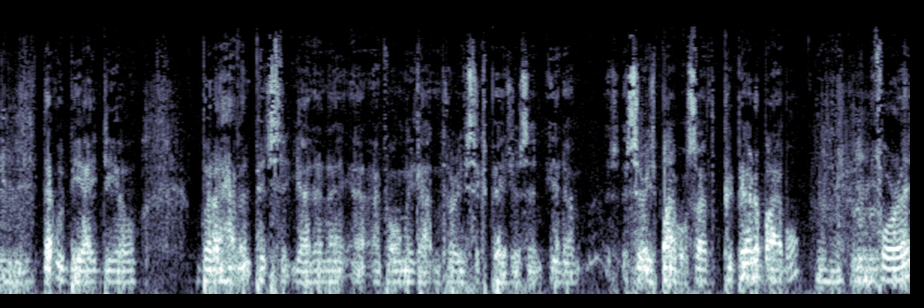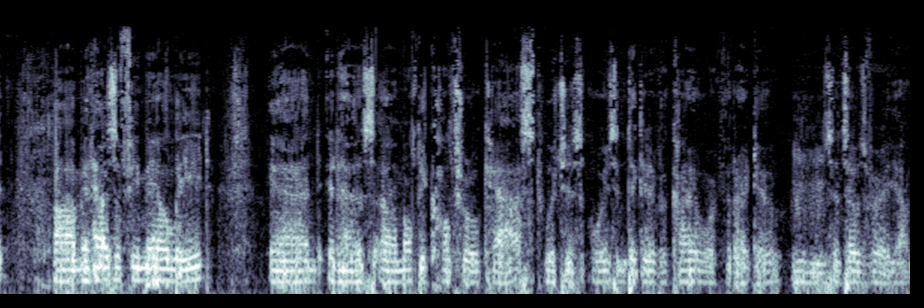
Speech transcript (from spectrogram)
mm-hmm. That would be ideal, but I haven't pitched it yet, and I, I've only gotten 36 pages in, in a series Bible. So I've prepared a Bible mm-hmm. Mm-hmm. for it. Um, it has a female lead, and it has a multicultural cast, which is always indicative of the kind of work that I do since I was very young.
